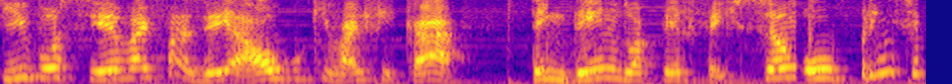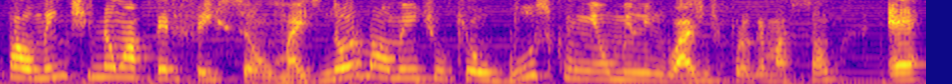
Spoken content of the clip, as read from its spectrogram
que você vai fazer algo que vai ficar tendendo à perfeição, ou principalmente não à perfeição, mas normalmente o que eu busco em uma linguagem de programação é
